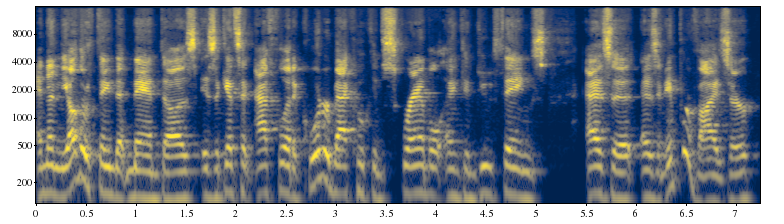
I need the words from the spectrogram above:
And then the other thing that man does is against an athletic quarterback who can scramble and can do things as a as an improviser.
